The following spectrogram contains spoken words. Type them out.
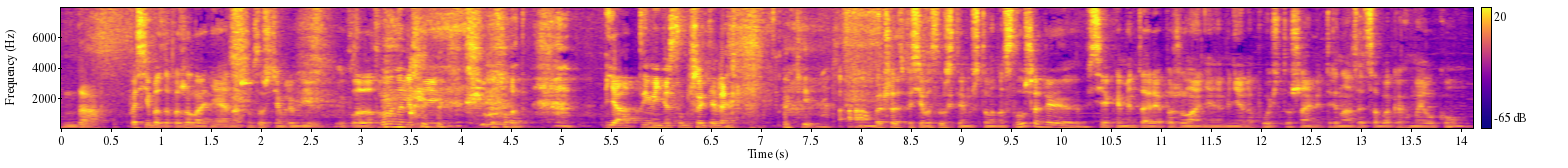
Да. Спасибо за пожелание нашим слушателям любви и плодотворной любви. Вот. Я от имени слушателя. Окей. А большое спасибо слушателям, что нас слушали. Все комментарии, пожелания мне на почту шами 13 собаках mail.com.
